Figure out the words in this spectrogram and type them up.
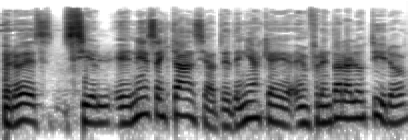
pero es, si en esa instancia te tenías que enfrentar a los tiros,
